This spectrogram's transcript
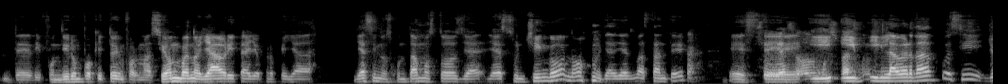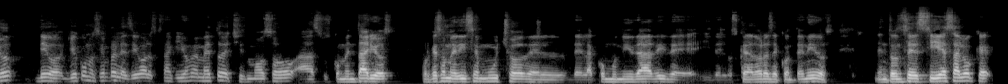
de, difundir un poquito de información. Bueno, ya ahorita yo creo que ya, ya si nos juntamos todos ya, ya es un chingo, ¿no? ya, ya es bastante. Este, y, y, y, la verdad, pues sí, yo digo, yo como siempre les digo a los que están aquí, yo me meto de chismoso a sus comentarios, porque eso me dice mucho de la comunidad y de, y de, los creadores de contenidos. Entonces, sí es algo que,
